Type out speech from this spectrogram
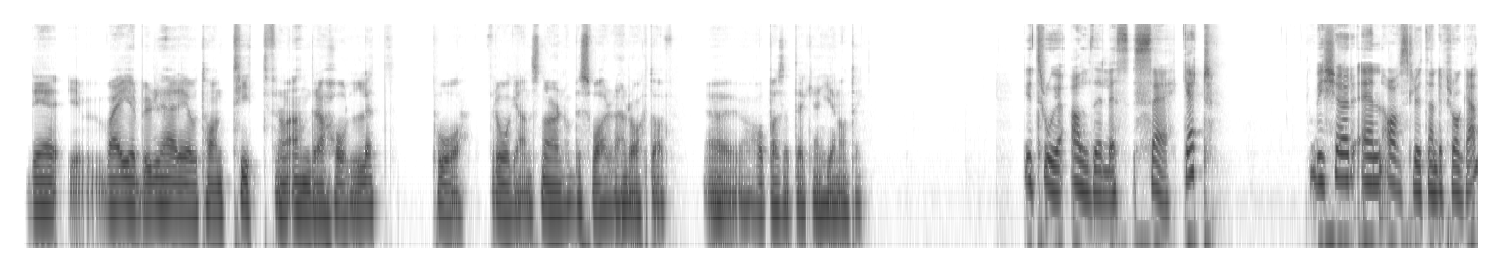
det, vad jag erbjuder här är att ta en titt från andra hållet på frågan snarare än att besvara den rakt av. Jag hoppas att det kan ge någonting. Det tror jag alldeles säkert. Vi kör en avslutande fråga.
